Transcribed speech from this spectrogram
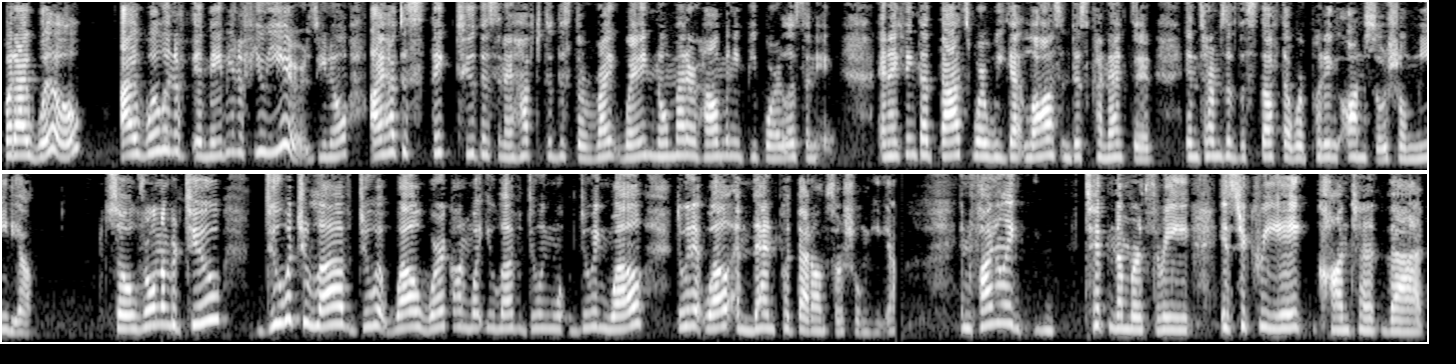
but I will I will in, a, maybe in a few years, you know, I have to stick to this and I have to do this the right way, no matter how many people are listening. And I think that that's where we get lost and disconnected in terms of the stuff that we're putting on social media. So rule number two, do what you love, do it well, work on what you love doing, doing well, doing it well, and then put that on social media. And finally, tip number three is to create content that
